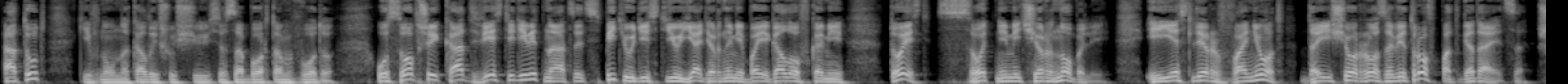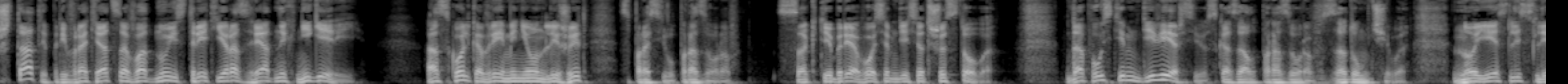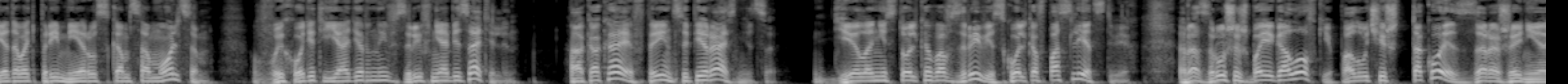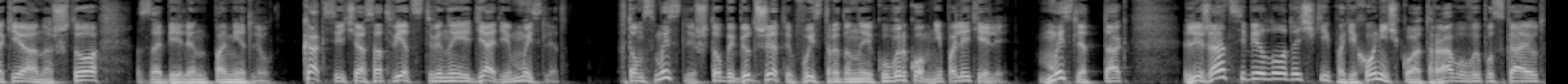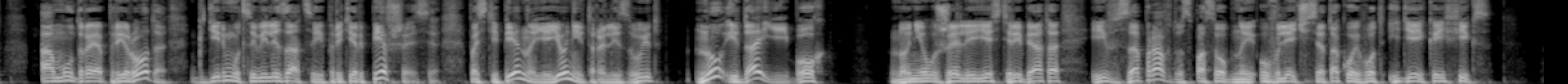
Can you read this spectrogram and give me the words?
А тут, кивнул на колышущуюся за бортом воду, усопший К-219 с пятьюдесятью ядерными боеголовками, то есть с сотнями Чернобылей. И если рванет, да еще роза ветров подгадается, Штаты превратятся в одну из третьеразрядных Нигерий. «А сколько времени он лежит?» — спросил Прозоров. «С октября 86-го». «Допустим, диверсию», — сказал Прозоров задумчиво. «Но если следовать примеру с комсомольцем, выходит, ядерный взрыв не обязателен. А какая, в принципе, разница?» Дело не столько во взрыве, сколько в последствиях. Разрушишь боеголовки, получишь такое заражение океана, что... Забелин помедлил. Как сейчас ответственные дяди мыслят? В том смысле, чтобы бюджеты, выстраданные кувырком, не полетели. Мыслят так. Лежат себе лодочки, потихонечку отраву выпускают, а мудрая природа, к дерьму цивилизации претерпевшаяся, постепенно ее нейтрализует. Ну и дай ей бог. Но неужели есть ребята и взаправду способные увлечься такой вот идейкой фикс?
